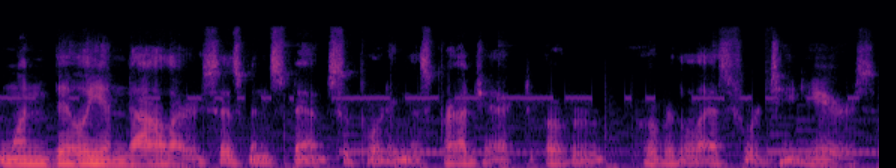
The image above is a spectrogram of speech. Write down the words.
$1 billion has been spent supporting this project over, over the last 14 years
